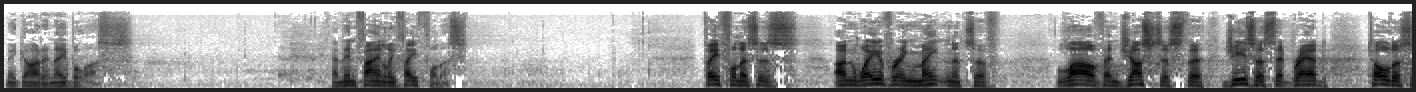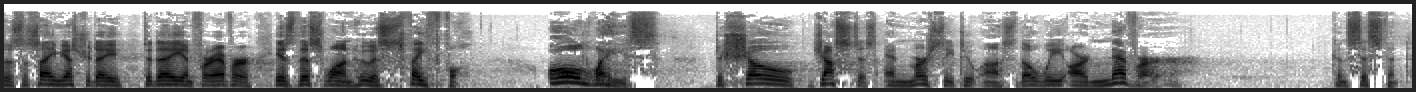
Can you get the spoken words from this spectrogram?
May God enable us. And then finally, faithfulness. Faithfulness is unwavering maintenance of love and justice. The Jesus that Brad told us is the same yesterday, today, and forever is this one who is faithful, always to show justice and mercy to us, though we are never consistent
